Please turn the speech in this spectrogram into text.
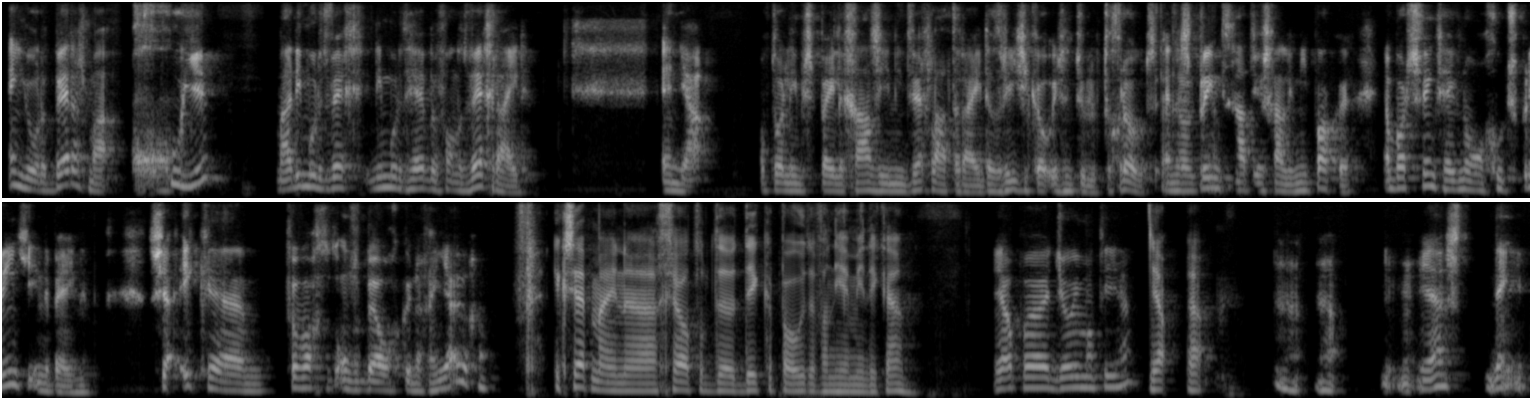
en Jorrit Bergsma, goeie. Maar die moet, het weg, die moet het hebben van het wegrijden. En ja, op de Olympische Spelen gaan ze je niet weg laten rijden. Dat risico is natuurlijk te groot. En de groot, sprint gaat hij waarschijnlijk niet pakken. En Bart Swinks heeft nog een goed sprintje in de benen. Dus ja, ik ehm, verwacht dat onze Belgen kunnen gaan juichen. Ik zet mijn eh, geld op de dikke poten van die Amerikaan. Ja, op eh, Joey Mattia? Ja, ja. Ja, ja. denk ik.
